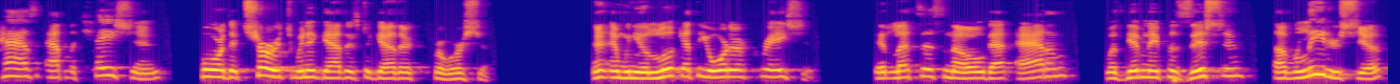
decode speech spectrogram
has application for the church when it gathers together for worship. And, and when you look at the order of creation, it lets us know that Adam was given a position of leadership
